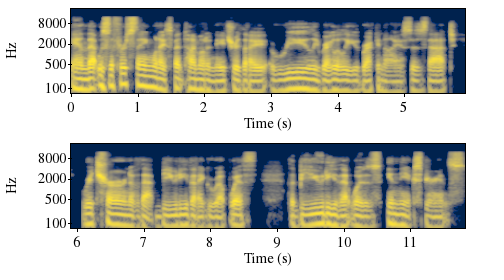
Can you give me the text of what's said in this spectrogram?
And that was the first thing when I spent time out in nature that I really regularly recognized is that return of that beauty that I grew up with, the beauty that was in the experience.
